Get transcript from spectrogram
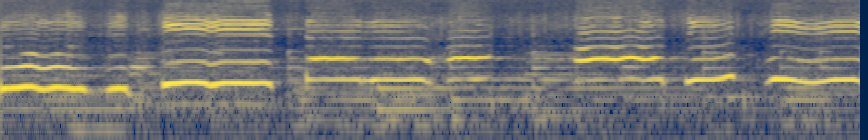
रोज की तरह आज भी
